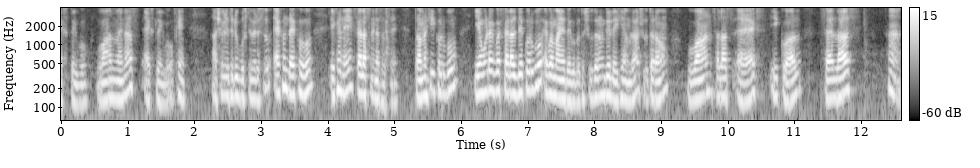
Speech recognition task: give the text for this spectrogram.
এক্স লিখব ওয়ান মাইনাস এক্স লিখব ওকে আসলে এটুকু বুঝতে পেরেছ। এখন দেখো, এখানে ফেলাস মাইনাস আছে, তো আমরা কি করব? এই অঙ্কটা একবার ফেলাস দিয়ে করব, একবার মাইনাস দিয়ে করব। তো সুতরাং দিয়ে লিখি আমরা, সুতরাং ওয়ান প্লাস এক্স ইকুয়াল ফেলাস হ্যাঁ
